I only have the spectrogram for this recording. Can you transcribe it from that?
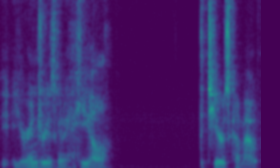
your injury is going to heal the tears come out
